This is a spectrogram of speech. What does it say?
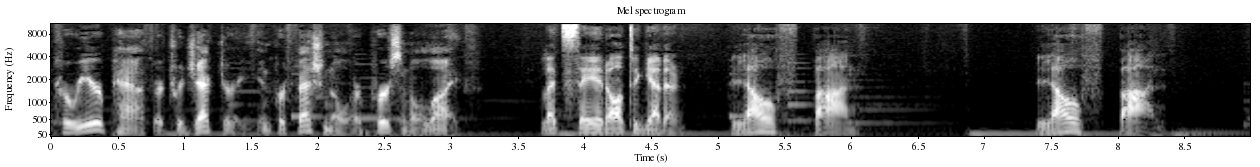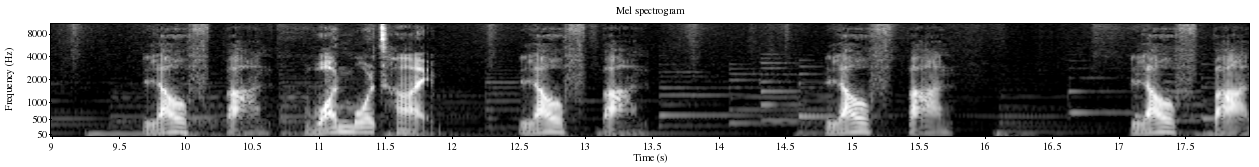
Career path or trajectory in professional or personal life. let's say it all together. Laufbahn. Laufbahn. Laufbahn. One more time. Laufbahn. Laufbahn. Laufbahn.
